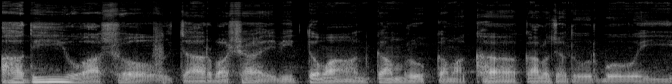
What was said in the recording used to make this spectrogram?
আদি ও আসল চার বাসায় বিদ্যমান কামরূপ, কামাখ্যা কালো জাদুর বই।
